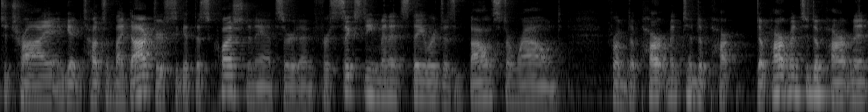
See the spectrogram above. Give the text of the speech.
to try and get in touch with my doctors to get this question answered. And for 60 minutes, they were just bounced around from department to depart- department to department.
